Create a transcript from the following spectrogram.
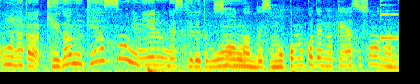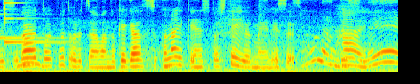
構なんか毛が抜けやすそうに見えるんですけれども。そうなんです。もこもこで抜けやすそうなんですが、うん、トイプードルちゃんは抜けが少ない犬種として有名です。そうなんですね、はい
